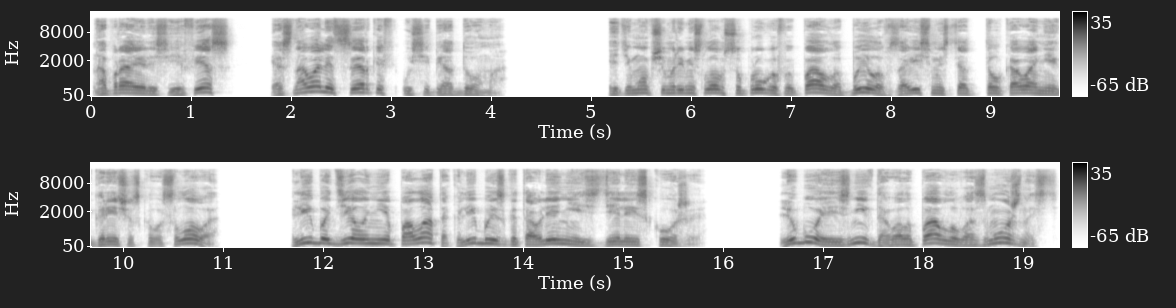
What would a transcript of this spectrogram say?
направились в Ефес и основали церковь у себя дома. Этим общим ремеслом супругов и Павла было, в зависимости от толкования греческого слова, либо делание палаток, либо изготовление изделий из кожи. Любое из них давало Павлу возможность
